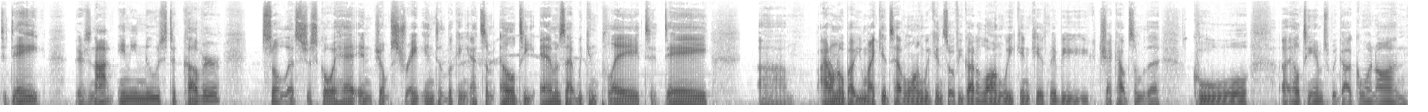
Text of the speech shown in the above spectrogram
Today, there's not any news to cover, so let's just go ahead and jump straight into looking at some LTMs that we can play today. Um, I don't know about you. My kids have a long weekend, so if you got a long weekend, kids, maybe you could check out some of the cool uh, LTMs we got going on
